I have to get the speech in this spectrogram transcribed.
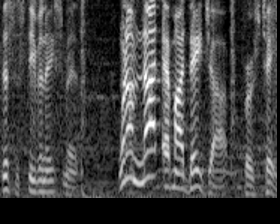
This is Stephen A. Smith. When I'm not at my day job, First Take,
